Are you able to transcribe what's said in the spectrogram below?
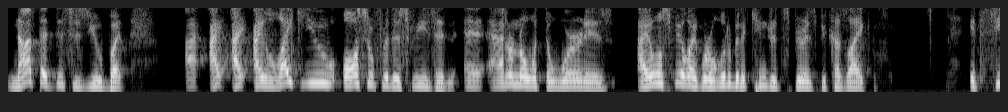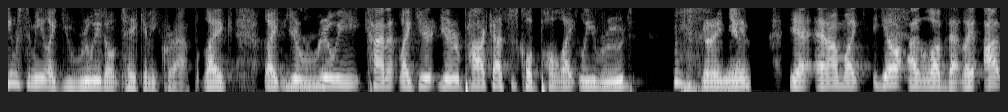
not that this is you, but I I, I like you also for this reason. And I don't know what the word is. I almost feel like we're a little bit of kindred spirits because like it seems to me like you really don't take any crap. Like like you're really kind of like your your podcast is called Politely Rude. You know what I mean? Yeah, and I'm like, yo, I love that. Like, I,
